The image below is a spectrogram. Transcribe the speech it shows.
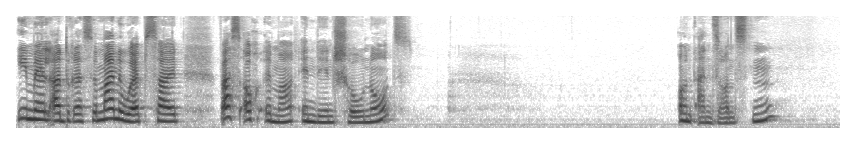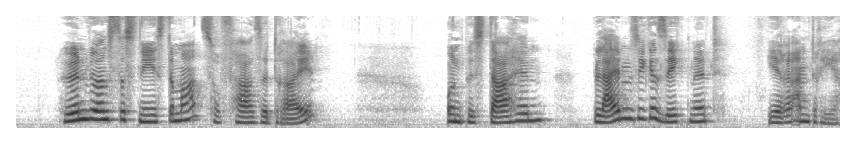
E-Mail-Adresse, meine Website, was auch immer in den Show Notes. Und ansonsten hören wir uns das nächste Mal zur Phase 3. Und bis dahin bleiben Sie gesegnet, Ihre Andrea.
